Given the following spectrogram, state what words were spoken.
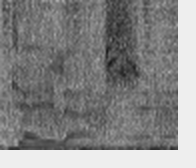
Michael H.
